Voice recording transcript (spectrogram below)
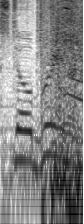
Still breathing.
